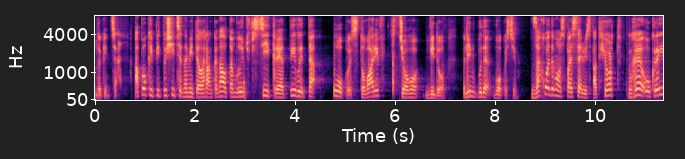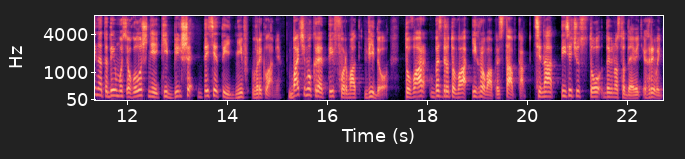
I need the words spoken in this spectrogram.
до кінця. А поки підпишіться на мій телеграм-канал, там будуть всі креативи та опис товарів з цього відео. Лінк буде в описі. Заходимо в Service at Heart, Україна та дивимося оголошення, які більше 10 днів в рекламі. Бачимо креатив формат відео. Товар бездротова ігрова приставка. Ціна 1199 гривень.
